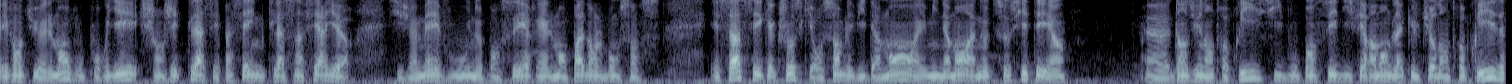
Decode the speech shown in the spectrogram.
Éventuellement vous pourriez changer de classe et passer à une classe inférieure si jamais vous ne pensez réellement pas dans le bon sens. Et ça, c'est quelque chose qui ressemble évidemment éminemment à notre société. Hein. Euh, dans une entreprise, si vous pensez différemment de la culture d'entreprise,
